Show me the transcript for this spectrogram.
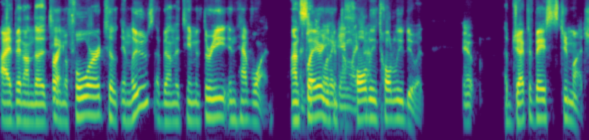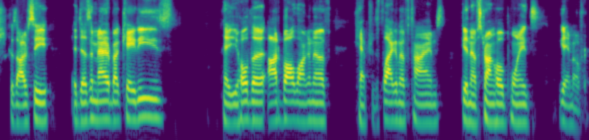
I've been on the team of four to and lose. I've been on the team of three and have won. On just Slayer, you can game like totally, totally do it Yep. Objective based is too much because obviously it doesn't matter about KDs. Hey, you hold the oddball long enough, capture the flag enough times, get enough stronghold points, game over.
